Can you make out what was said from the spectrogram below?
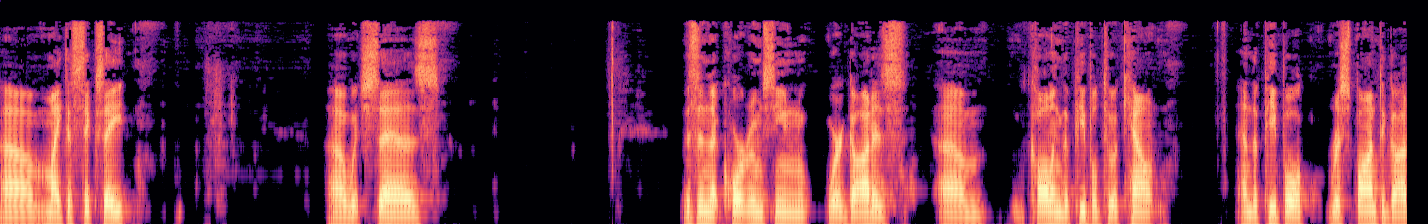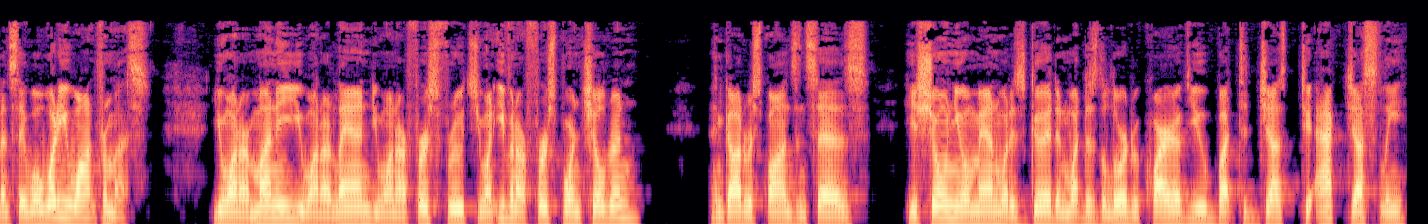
uh, Micah 6 8, uh, which says, This is in that courtroom scene where God is um, calling the people to account, and the people respond to God and say, Well, what do you want from us? You want our money, you want our land, you want our first fruits, you want even our firstborn children? And God responds and says, He has shown you, O man, what is good, and what does the Lord require of you, but to just to act justly,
